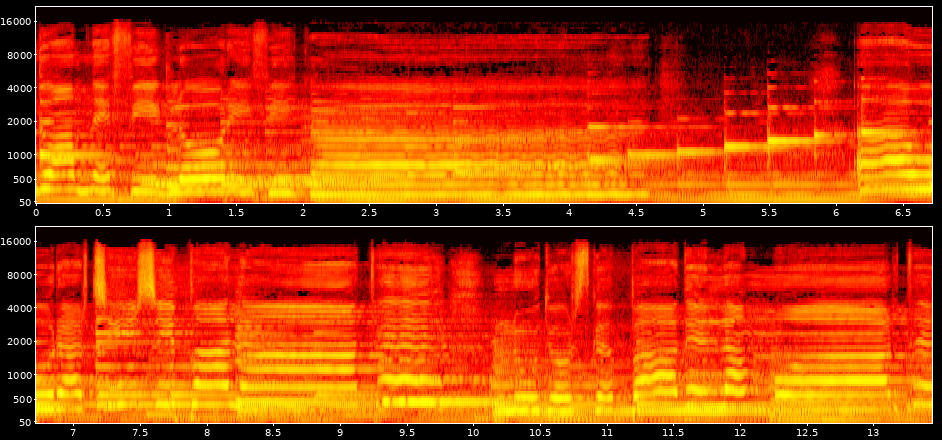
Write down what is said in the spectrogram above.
Doamne, fi glorificat. Aur, argint și palate nu te ori scăpa de la moarte,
